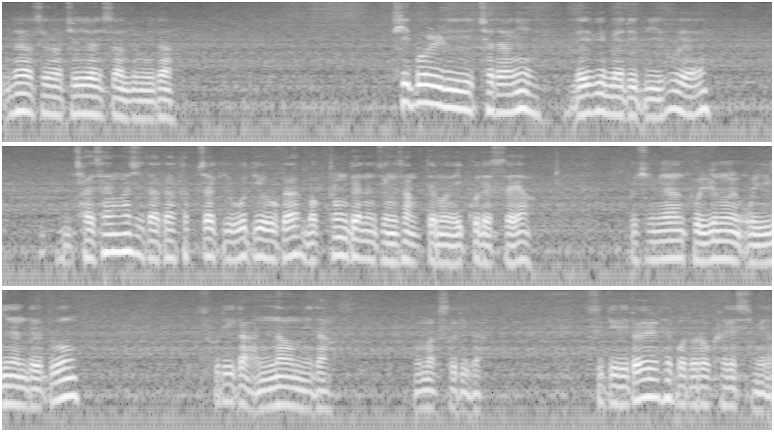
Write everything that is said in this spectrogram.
안녕하세요. 제이아이 사운드입니다. 티볼리 차량이 내비 매립 이후에 잘 사용하시다가 갑자기 오디오가 먹통되는 증상 때문에 입고됐어요. 보시면 볼륨을 올리는데도 소리가 안 나옵니다. 음악 소리가. 수리를 해보도록 하겠습니다.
